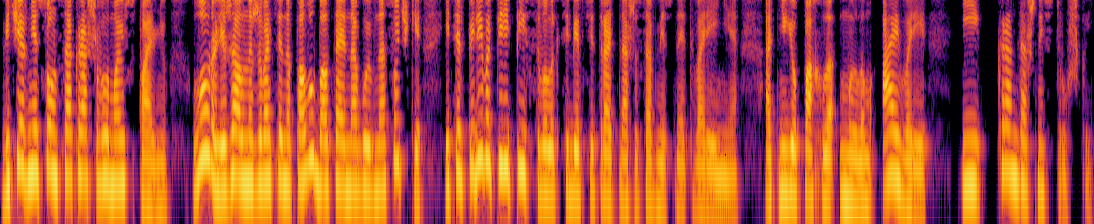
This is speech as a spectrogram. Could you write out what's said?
Вечернее солнце окрашивало мою спальню. Лора лежала на животе на полу, болтая ногой в носочке, и терпеливо переписывала к себе в тетрадь наше совместное творение. От нее пахло мылом айвори и карандашной стружкой.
